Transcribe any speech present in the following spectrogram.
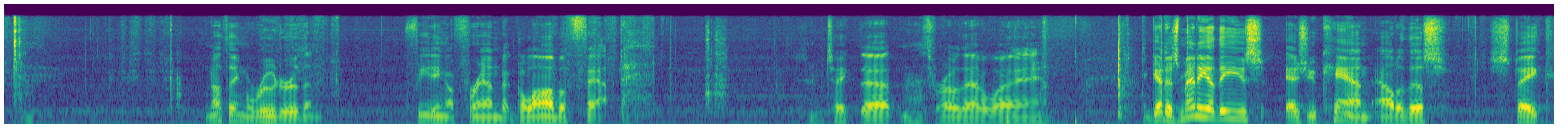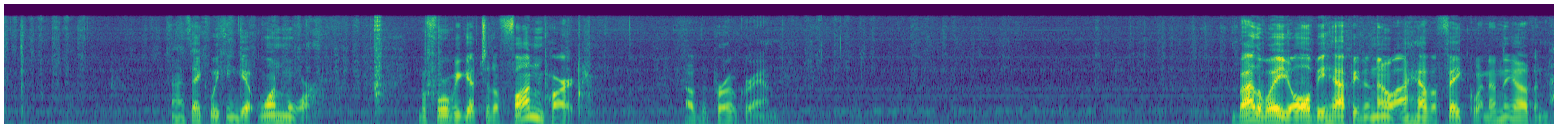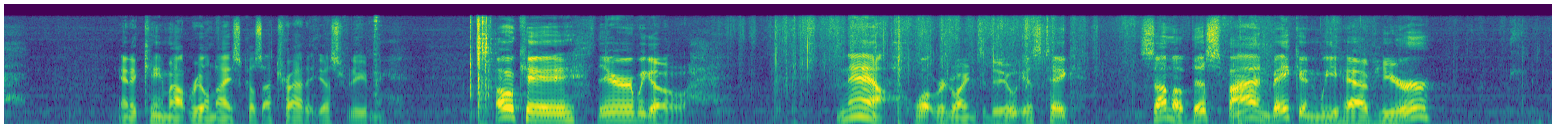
Nothing ruder than feeding a friend a glob of fat. Take that, throw that away. And get as many of these as you can out of this steak. I think we can get one more before we get to the fun part. of the program. By the way, you'll all be happy to know I have a fake one in the oven. And it came out real nice because I tried it yesterday evening. Okay, there we go. Now, what we're going to do is take some of this fine bacon we have here,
